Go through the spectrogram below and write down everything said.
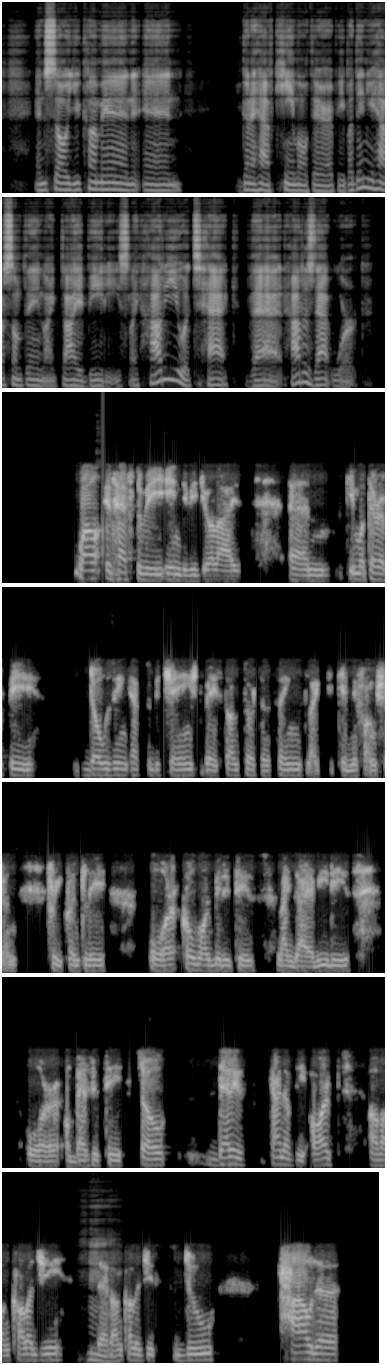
And so you come in and you're going to have chemotherapy, but then you have something like diabetes. Like, how do you attack that? How does that work? Well, it has to be individualized. And chemotherapy dosing has to be changed based on certain things like kidney function frequently or comorbidities like diabetes or obesity. So that is kind of the art of oncology hmm. that oncologists do how to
